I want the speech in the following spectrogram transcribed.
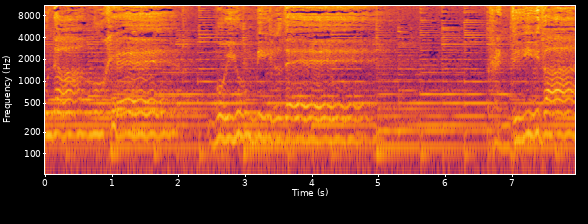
Una mujer muy humilde, rendida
